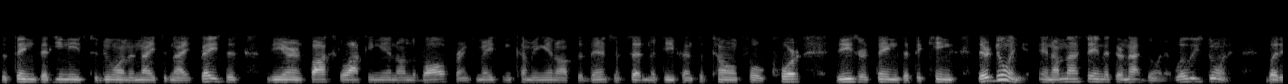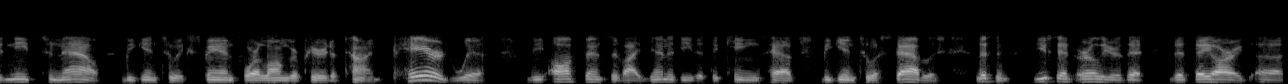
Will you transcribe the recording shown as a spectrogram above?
the things that he needs to do on a night to night basis. De'Aaron Fox locking in on the ball, Frank Mason coming in off the bench and setting the defensive tone full court. These are things that the Kings, they're doing it. And I'm not saying that they're not doing it. Willie's doing it but it needs to now begin to expand for a longer period of time, paired with the offensive identity that the Kings have begin to establish. Listen, you said earlier that that they are uh,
